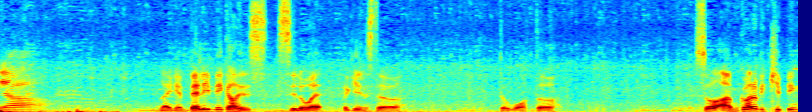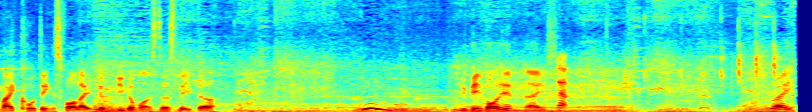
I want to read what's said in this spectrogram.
Yeah. Like, I can barely make out his silhouette against the the water. So I'm gonna be keeping my coatings for like the bigger monsters later. Woo! You paintballed him? Nice. Yep. Right,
